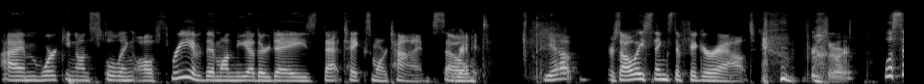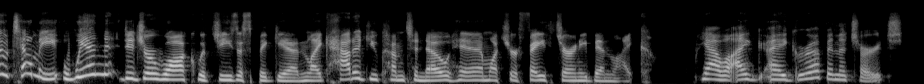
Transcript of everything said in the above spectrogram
I'm working on schooling all three of them on the other days, that takes more time. So, right. yep. There's always things to figure out. For sure. Well, so tell me, when did your walk with Jesus begin? Like, how did you come to know him? What's your faith journey been like? Yeah, well, I, I grew up in the church.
